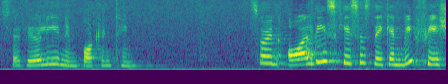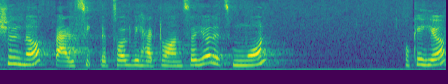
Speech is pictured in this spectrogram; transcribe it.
It's a really an important thing. So in all these cases they can be facial nerve palsy. That's all we had to answer here. Let's move on. Okay here.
